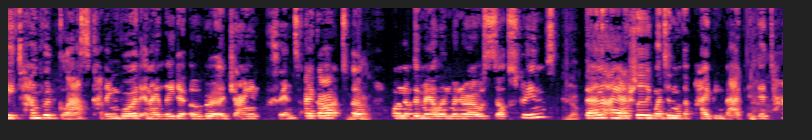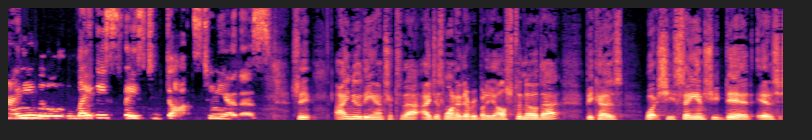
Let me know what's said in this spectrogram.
a tempered glass cutting board and I laid it over a giant print I got Okay. of one of the Marilyn Monroe silk screens. Yep. Then I actually went in with a piping bag and did tiny little lightly spaced dots to mirror this. See, I knew the answer to that. I just wanted everybody else to know that because what she's saying she did is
